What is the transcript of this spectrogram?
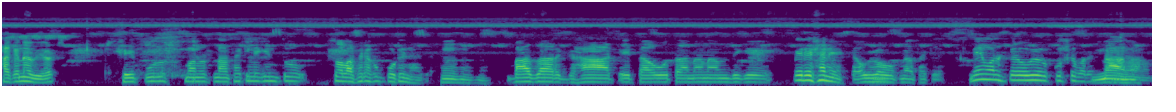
থাকে না বিয়ার সেই পুরুষ মানুষ না থাকলে কিন্তু চলাফেরা খুব কঠিন হয়ে যায়। বাজার ঘাট এটা ওটা নানান দিকে পেরেশানি একটা অভিভাবক না থাকলে। মেয়ে মানুষকে অভিভাবক করতে পারে? না না।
